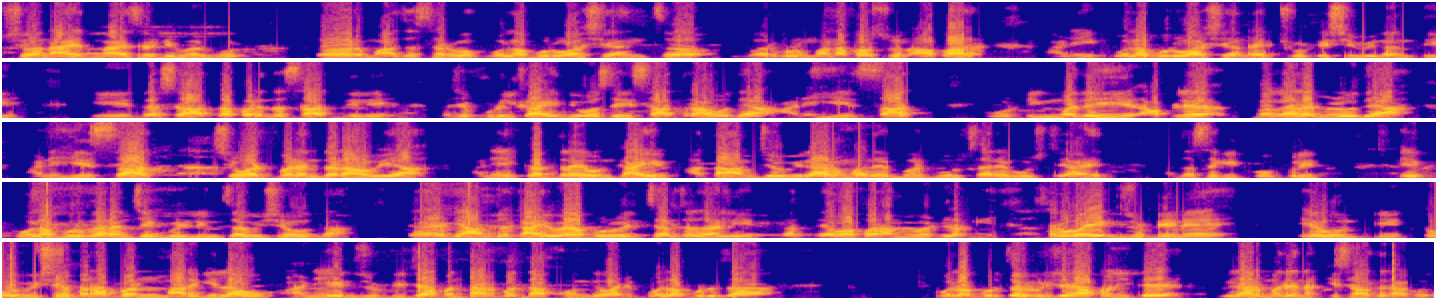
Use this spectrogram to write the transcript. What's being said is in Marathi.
क्षण आहेत माझ्यासाठी भरपूर. तर माझं सर्व कोल्हापूरवासियांचं भरपूर मनापासून आभार. आणि कोल्हापूरवासियांना एक छोटीशी विनंती की जसं आतापर्यंत साथ दिली तसे पुढील काही दिवसही साथ राहू द्या आणि ही साथ वोटिंग मध्येही आपल्या बघायला मिळू द्या. आणि ही साथ शेवटपर्यंत राहूया. आणि एकत्र येऊन काही आता आमच्या विरारमध्ये भरपूर साऱ्या गोष्टी आहेत. जसं की कोपरीत एक कोल्हापूरकरांच्या एक बिल्डिंगचा विषय होता. त्यासाठी आमच्या काही वेळापूर्वीच चर्चा झाली. तर तेव्हा पण आम्ही म्हटलं की सर्व एकजुटीने येऊन की तो विषय पण आपण मार्गी लावू आणि एकजुटीची आपण ताकद दाखवून देऊ आणि कोल्हापूरचा कोल्हापूरचा विजय आपण इथे विरारमध्ये नक्की साजरा करू.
